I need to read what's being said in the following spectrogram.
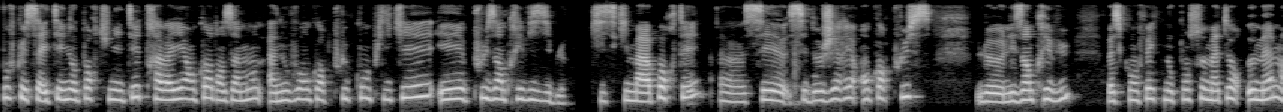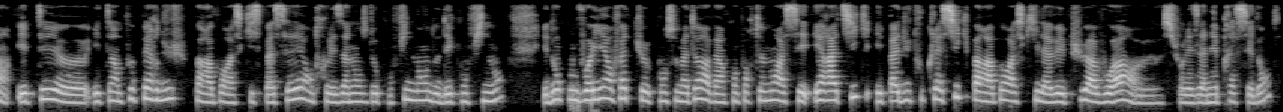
Je trouve que ça a été une opportunité de travailler encore dans un monde à nouveau encore plus compliqué et plus imprévisible. Ce qui m'a apporté, euh, c'est de gérer encore plus le, les imprévus parce qu'en fait nos consommateurs eux-mêmes étaient euh, étaient un peu perdus par rapport à ce qui se passait entre les annonces de confinement, de déconfinement, et donc on voyait en fait que le consommateur avait un comportement assez erratique et pas du tout classique par rapport à ce qu'il avait pu avoir euh, sur les années précédentes,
